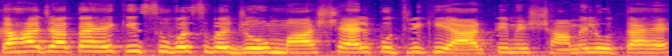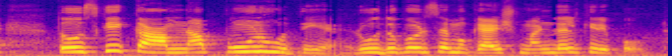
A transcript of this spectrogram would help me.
कहा जाता है कि सुबह सुबह जो माँ शैलपुत्री की आरती में शामिल होता है तो उसकी कामना पूर्ण होती है। रुद्रपुर से मुकेश मंडल की रिपोर्ट।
